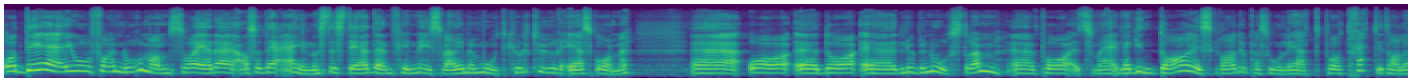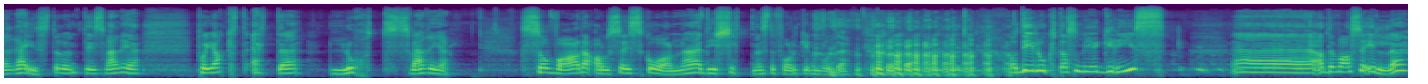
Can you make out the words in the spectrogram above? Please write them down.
og det er jo For en nordmann så er det altså det eneste stedet en finner i Sverige med motkultur, er Skåne. Eh, og eh, da eh, Lubbe Nordstrøm, eh, på, som er legendarisk radiopersonlighet, på 30-tallet reiste rundt i Sverige på jakt etter Lort-Sverige så var det altså i Skåne de skitneste folkene bodde. og de lukta så mye gris Eh, det var så ille.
